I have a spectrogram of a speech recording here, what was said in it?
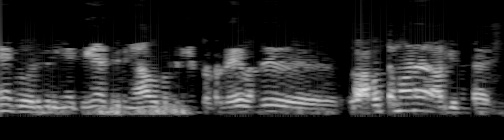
ஏன் இப்போ எடுக்கிறீங்க? இப்ப ஏன் எடுத்துட்டு ஞாபகப்படுத்துறீங்கன்னு சொல்றதே வந்து ஒரு அபத்தமான ஆர்குமெண்டா இருக்கு.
